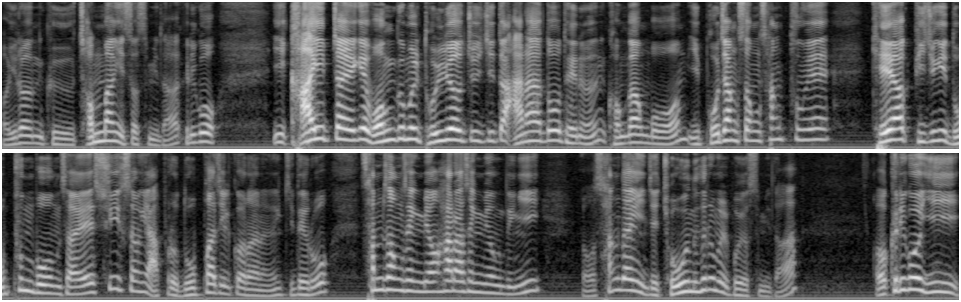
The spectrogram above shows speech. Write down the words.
어, 이런 그 전망이 있었습니다. 그리고 이 가입자에게 원금을 돌려주지도 않아도 되는 건강보험 이 보장성 상품의 계약 비중이 높은 보험사의 수익성이 앞으로 높아질 거라는 기대로 삼성생명, 하나생명 등이 어, 상당히 이제 좋은 흐름을 보였습니다. 어, 그리고 이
